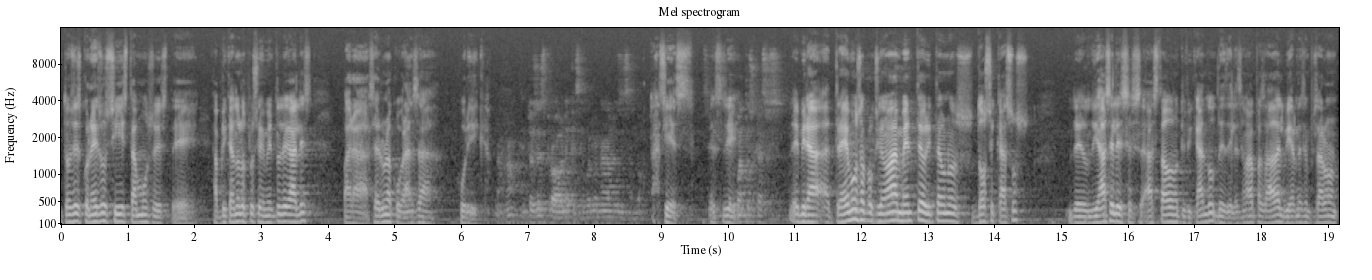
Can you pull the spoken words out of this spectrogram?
Entonces, con eso sí estamos este, aplicando los procedimientos legales para hacer una cobranza jurídica. Entonces es probable que se vuelvan a los desalojos. Así es. ¿Cuántos casos? Eh, mira, traemos aproximadamente ahorita unos 12 casos de donde ya se les ha estado notificando, desde la semana pasada, el viernes empezaron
